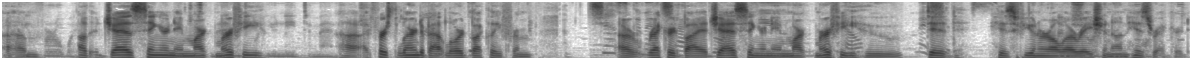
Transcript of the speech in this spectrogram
um, other jazz singer named Mark Murphy. Uh, I first learned about Lord Buckley from a record by a jazz singer named Mark Murphy who did his funeral oration on his record.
